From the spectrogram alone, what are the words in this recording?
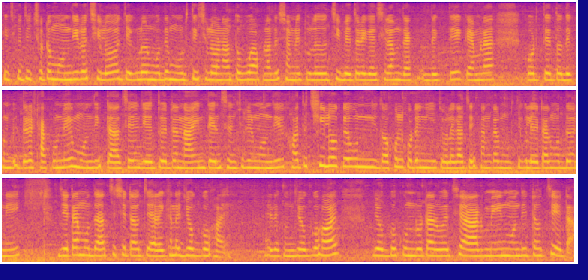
কিছু কিছু ছোট মন্দিরও ছিল, যেগুলোর মধ্যে মূর্তি ছিল না। তবুও আপনাদের সামনে তুলে ধরছি, ভেতরে গেছিলাম দেখ- দেখতে ক্যামেরা করতে। তো দেখুন, ভেতরে ঠাকুর নেই, মন্দিরটা আছে। যেহেতু এটা নাইন টেন সেঞ্চুরির মন্দির, হয়তো ছিল, কেউ দখল করে নিয়ে চলে গেছে। এখানকার মূর্তিগুলো এটার মধ্যেও নেই। যেটার মধ্যে আছে সেটা হচ্ছে, আর এখানে যজ্ঞ হয়। এই দেখুন, যজ্ঞ হয়। যজ্ঞ কুণ্ডটা রয়েছে, আর মেন মন্দিরটা হচ্ছে এটা।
